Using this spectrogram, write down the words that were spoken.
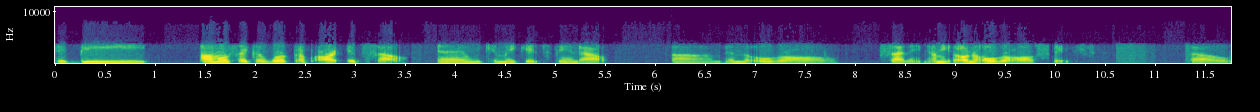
could be almost like a work of art itself, and we can make it stand out um, in the overall setting. I mean, on the overall space. So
